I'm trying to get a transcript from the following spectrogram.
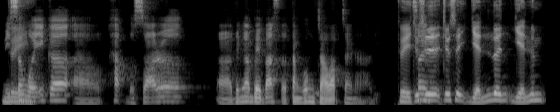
你身为一个啊哈不刷热啊，那个被巴斯的当公骄傲在哪里？对，就是就是言论言论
